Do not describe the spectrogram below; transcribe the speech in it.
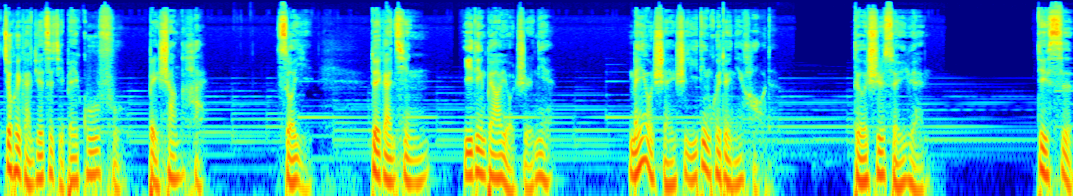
就会感觉自己被辜负、被伤害。所以，对感情一定不要有执念。没有谁是一定会对你好的，得失随缘。第四，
